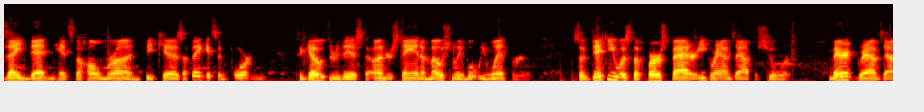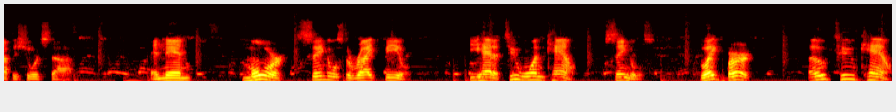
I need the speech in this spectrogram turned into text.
Zane Denton hits the home run because I think it's important to go through this to understand emotionally what we went through. So Dickey was the first batter. He grounds out the short. Merritt grounds out the shortstop. And then Moore singles to right field. He had a 2 1 count, singles. Blake Burke, 0 2 count.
